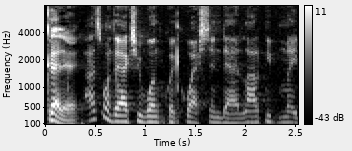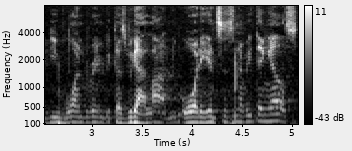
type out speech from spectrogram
cut it, I just wanted to ask you one quick question that a lot of people may be wondering because we got a lot of new audiences and everything else.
